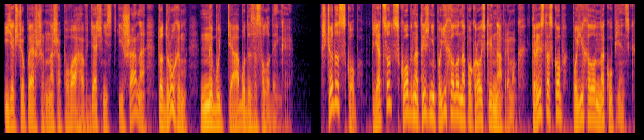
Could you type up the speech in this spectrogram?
І якщо першим наша повага, вдячність і шана, то другим небуття буде за солоденьке. Щодо скоб. 500 скоб на тижні поїхало на Покровський напрямок, 300 скоб поїхало на Куп'янськ.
